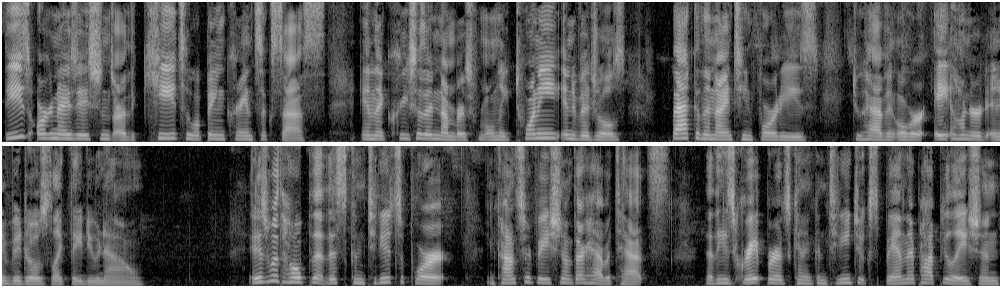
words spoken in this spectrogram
These organizations are the key to the whooping crane's success and the increase of their numbers from only 20 individuals back in the 1940s to having over 800 individuals like they do now. It is with hope that this continued support and conservation of their habitats that these great birds can continue to expand their population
